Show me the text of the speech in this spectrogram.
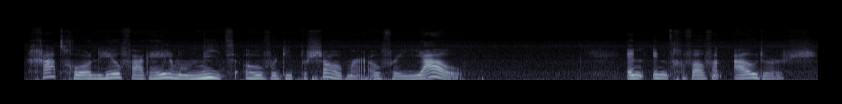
gaat gewoon heel vaak helemaal niet over die persoon, maar over jou. En in het geval van ouders,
